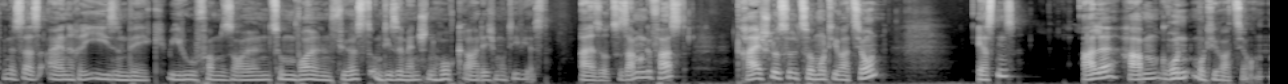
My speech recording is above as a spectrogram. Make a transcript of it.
dann ist das ein Riesenweg, wie du vom Sollen zum Wollen führst und diese Menschen hochgradig motivierst. Also zusammengefasst, drei Schlüssel zur Motivation. Erstens, alle haben Grundmotivation.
